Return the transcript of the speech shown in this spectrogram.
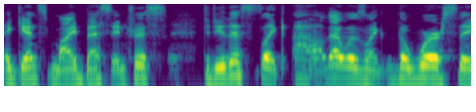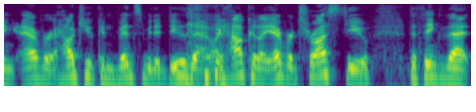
against my best interests to do this, like, oh, that was like the worst thing ever. How'd you convince me to do that? like, how could I ever trust you to think that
